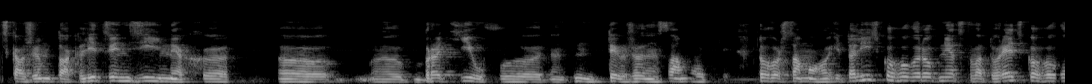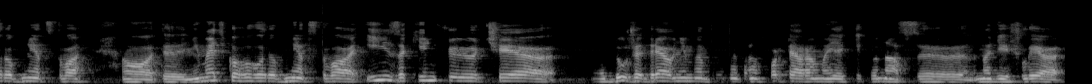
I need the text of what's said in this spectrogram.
скажімо так, ліцензійних братів тих же самих того ж самого італійського виробництва, турецького виробництва, от, е, німецького виробництва і закінчуючи дуже древніми бронетранспортерами, які до нас е, надійшли е,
